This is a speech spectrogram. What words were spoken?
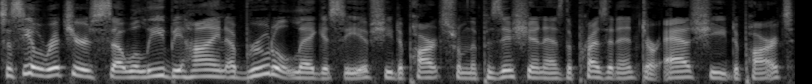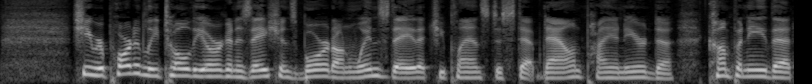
Cecile Richards uh, will leave behind a brutal legacy if she departs from the position as the president or as she departs. She reportedly told the organization's board on Wednesday that she plans to step down, pioneered a company that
